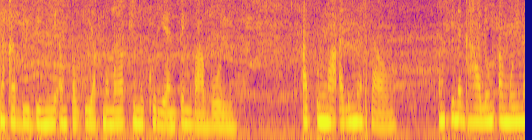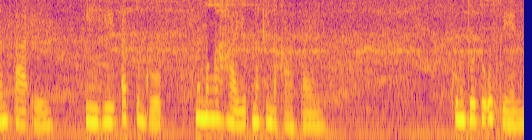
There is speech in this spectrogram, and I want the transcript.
Nakabibingi ang pag-iyak ng mga kinukuryenteng baboy at umaalingasaw ang pinaghalong amoy ng tae, ihi at tugo ng mga hayop na kinakatay. Kung tutuusin,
